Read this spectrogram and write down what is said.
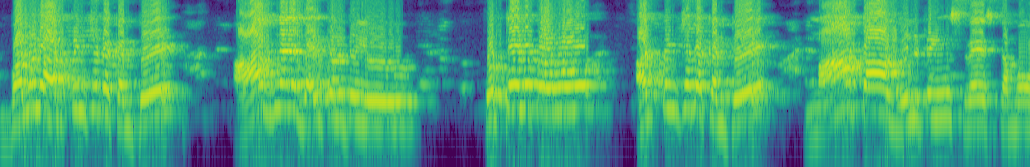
బలులు అర్పించుట కంటే ఆజ్ఞను గైకొనుటయు. పొట్టేలు ప్రభు అర్పించుట కంటే మాట వినుటయు శ్రేష్టము.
